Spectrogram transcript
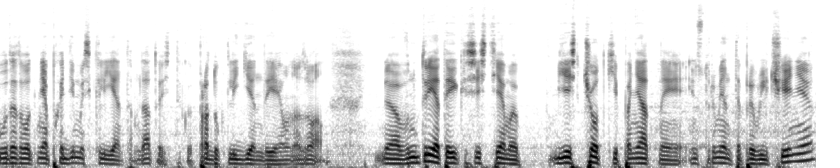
вот эта вот необходимость клиентам, да, то есть такой продукт легенды я его назвал. Э, внутри этой экосистемы есть четкие, понятные инструменты привлечения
